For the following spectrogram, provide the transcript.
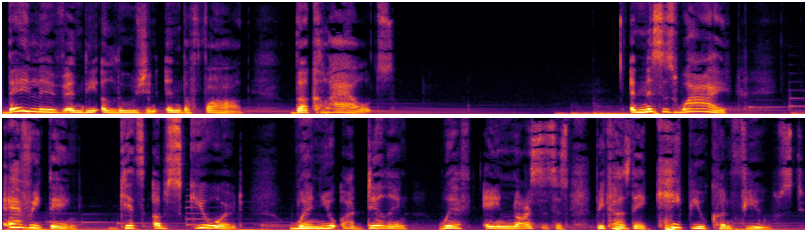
They live in the illusion, in the fog, the clouds. And this is why everything gets obscured when you are dealing with a narcissist because they keep you confused.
